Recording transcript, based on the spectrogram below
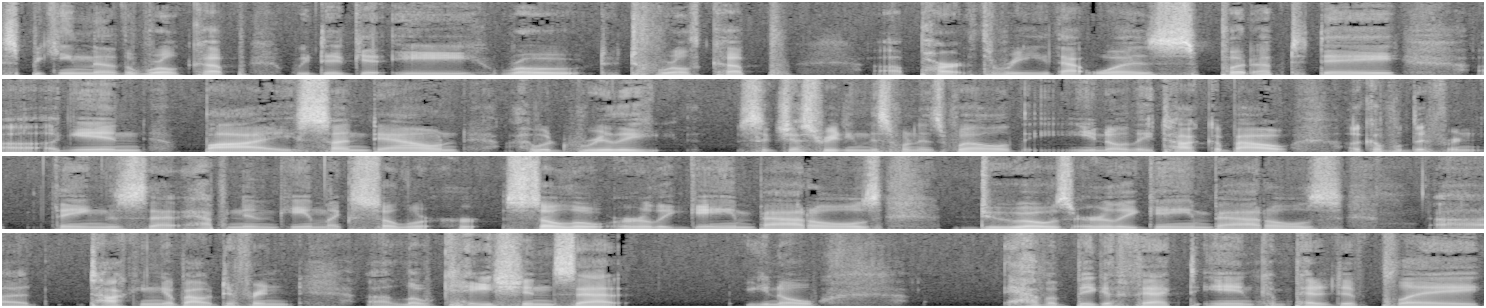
speaking of the World Cup, we did get a Road to World Cup uh, Part 3 that was put up today. Uh, again, by sundown. I would really suggest reading this one as well. You know, they talk about a couple different things that happen in the game, like solo er, solo early game battles, duos early game battles, uh, talking about different uh, locations that you know have a big effect in competitive play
